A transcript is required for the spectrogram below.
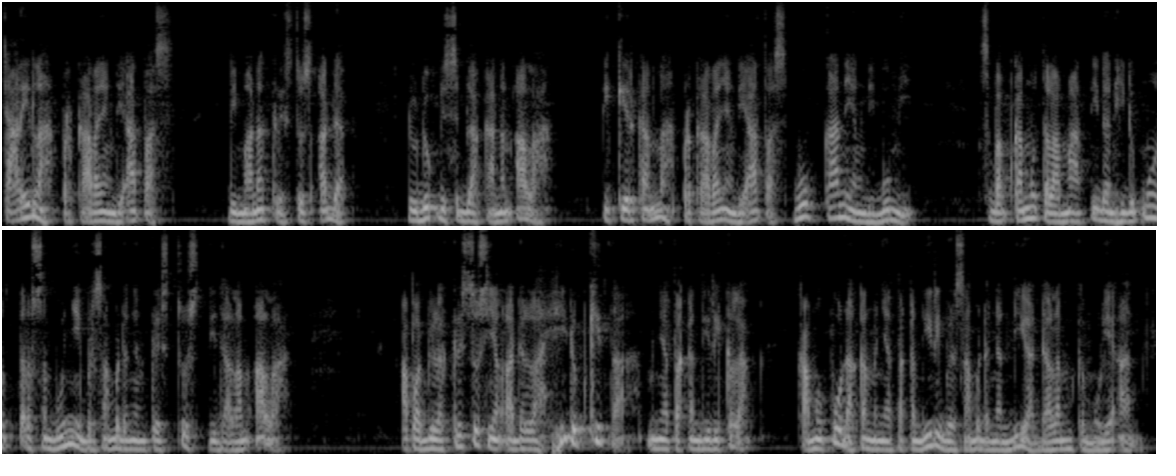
carilah perkara yang di atas, di mana Kristus ada, duduk di sebelah kanan Allah. Pikirkanlah perkara yang di atas, bukan yang di bumi. Sebab kamu telah mati dan hidupmu tersembunyi bersama dengan Kristus di dalam Allah. Apabila Kristus yang adalah hidup kita menyatakan diri kelak, kamu pun akan menyatakan diri bersama dengan Dia dalam kemuliaan.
